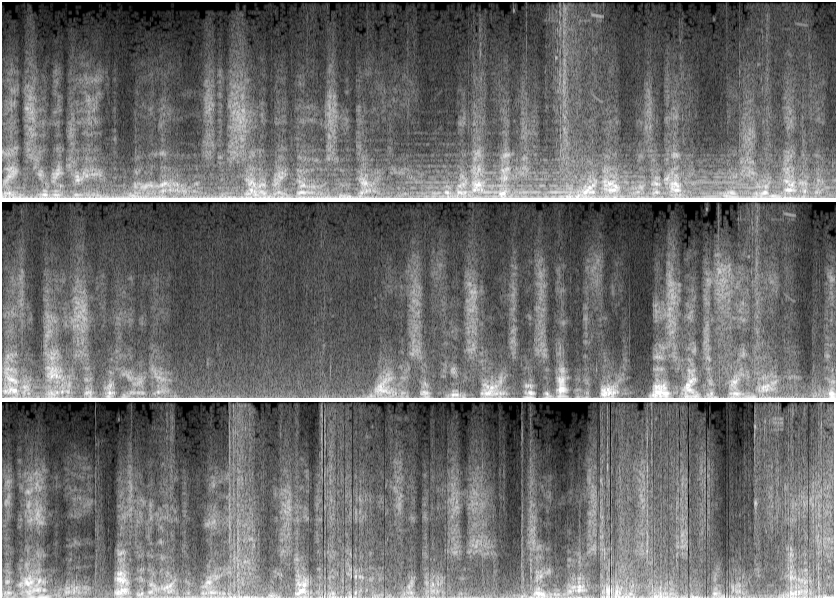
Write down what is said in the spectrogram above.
Links you retrieved will allow us to celebrate those who died here. But we're not finished. More outlaws are coming. Make sure none of them ever dare set foot here again. Why are there so few stories posted back at the fort? Most went to Freemark, to the Grand Wall. After the Heart of Rage, we started again in Fort Tarsis. So you lost all the stories in Freemark? Yes,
